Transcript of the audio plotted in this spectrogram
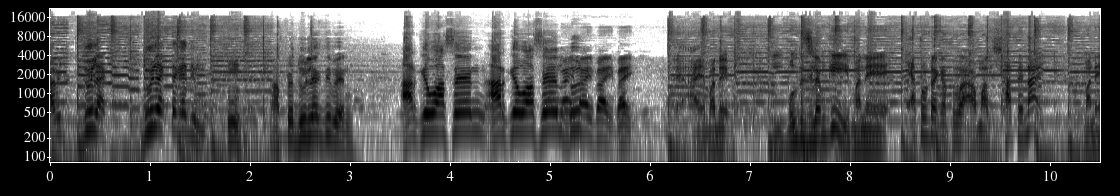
আমি দুই লাখ দুই লাখ টাকা দিব হুম আপনি দুই লাখ দিবেন। আর কেউ আছেন আর কেউ আছেন ভাই ভাই ভাই ভাই। মানে বলতেছিলাম কি মানে এত টাকা তো আমার সাথে নাই মানে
